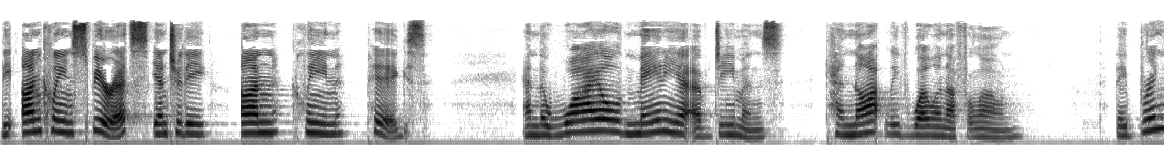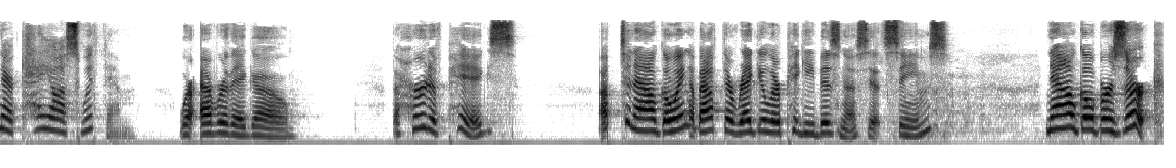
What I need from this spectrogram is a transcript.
the unclean spirits into the unclean pigs. And the wild mania of demons cannot leave well enough alone. They bring their chaos with them wherever they go. The herd of pigs, up to now going about their regular piggy business, it seems, now go berserk,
